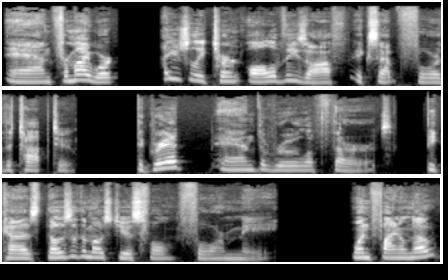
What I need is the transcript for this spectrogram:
And for my work, I usually turn all of these off except for the top two. The grid and the rule of thirds, because those are the most useful for me. One final note,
